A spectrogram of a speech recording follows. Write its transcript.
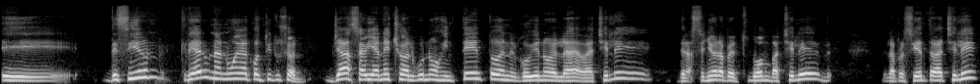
eh, decidieron crear una nueva constitución. Ya se habían hecho algunos intentos en el gobierno de la Bachelet, de la señora Bachelet, de la presidenta Bachelet,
